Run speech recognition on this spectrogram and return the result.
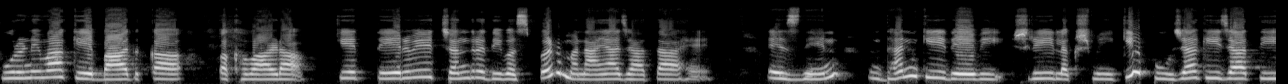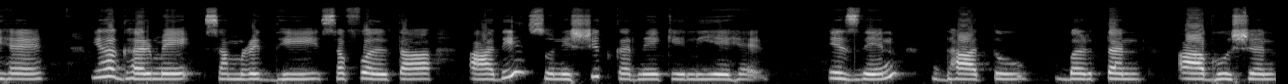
पूर्णिमा के बाद का पखवाड़ा के तेरहवें चंद्र दिवस पर मनाया जाता है। इस दिन धन की देवी श्री लक्ष्मी की पूजा की जाती है। यह घर में समृद्धि, सफलता आदि सुनिश्चित करने के लिए है। इस दिन धातु, बर्तन, आभूषण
